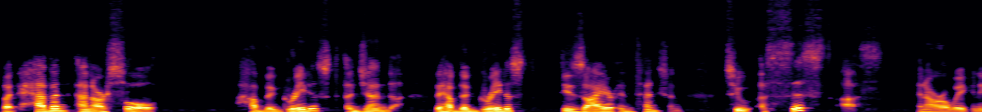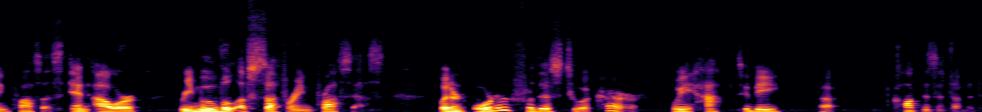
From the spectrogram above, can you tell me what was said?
But heaven and our soul have the greatest agenda. They have the greatest desire intention to assist us in our awakening process in our removal of suffering process. But in order for this to occur we have to be uh, cognizant of it.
